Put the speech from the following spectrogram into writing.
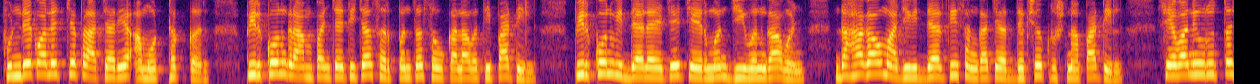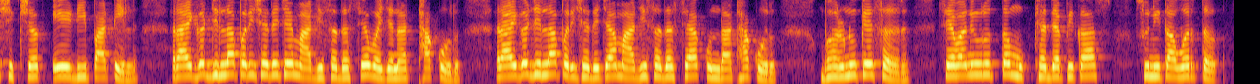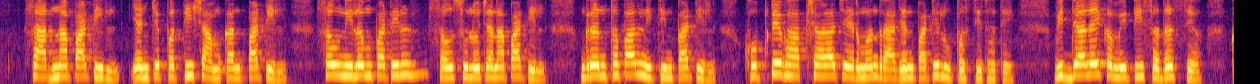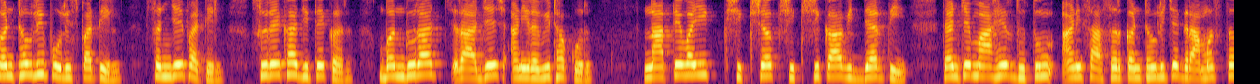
फुंडे कॉलेजचे प्राचार्य आमोद ठक्कर पिरकोन ग्रामपंचायतीच्या सरपंच सौ कलावती पाटील पिरकोन विद्यालयाचे चेअरमन जीवन गावण दहागाव माजी विद्यार्थी संघाचे अध्यक्ष कृष्णा पाटील सेवानिवृत्त शिक्षक ए डी पाटील रायगड जिल्हा परिषदेचे माजी सदस्य वैजनाथ ठाकूर रायगड जिल्हा परिषदेच्या माजी सदस्या कुंदा ठाकूर भरणुके सर सेवानिवृत्त मुख्याध्यापिका सुनीता वर्तक साधना पाटील यांचे पती श्यामकांत पाटील सौ नीलम पाटील सौ सुलोचना पाटील ग्रंथपाल नितीन पाटील खोपटे भागशाळा चेअरमन राजन पाटील उपस्थित होते. विद्यालय कमिटी सदस्य कंठवली पोलीस पाटील संजय पाटील सुरेखा जितेकर बंधुराज राजेश आणि रवी ठाकूर नातेवाईक शिक्षक शिक्षिका विद्यार्थी त्यांचे माहेर धुतुम आणि सासर कंठवलीचे ग्रामस्थ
